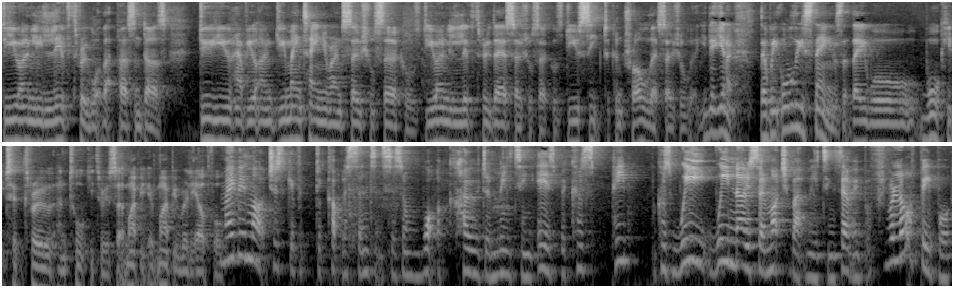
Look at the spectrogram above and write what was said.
Do you only live through what that person does? Do you have your own? Do you maintain your own social circles? Do you only live through their social circles? Do you seek to control their social? You know, you know there'll be all these things that they will walk you to, through and talk you through. So it might be it might be really helpful. Maybe Mark just give a, couple of sentences on what a CODA meeting is because people because we we know so much about meetings, don't we? But for a lot of people,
